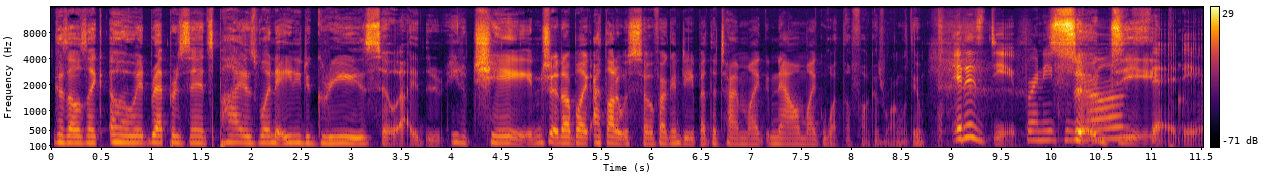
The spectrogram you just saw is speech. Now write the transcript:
because I was like, oh, it represents pi is 180 degrees. So I, you know, change. And I'm like, I thought it was so fucking deep at the time. Like now I'm like, what the fuck is wrong with you? It is deep for an 18 So year old. deep. So deep.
